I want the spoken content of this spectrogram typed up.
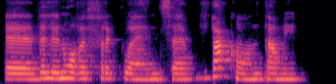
eh, delle nuove frequenze? Raccontami.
